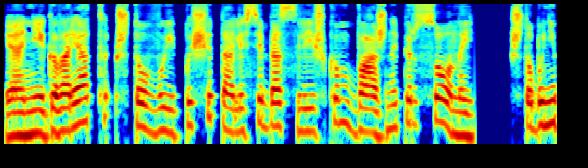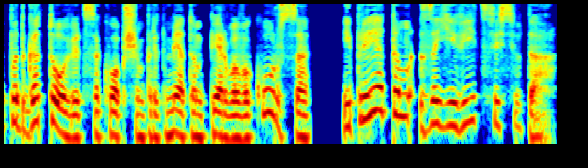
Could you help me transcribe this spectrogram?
и они говорят, что вы посчитали себя слишком важной персоной, чтобы не подготовиться к общим предметам первого курса и при этом заявиться сюда.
